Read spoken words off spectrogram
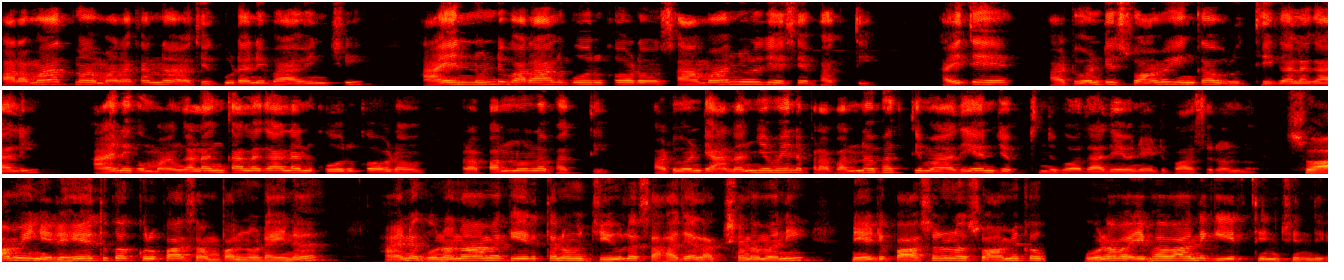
పరమాత్మ మనకన్నా అధికుడని భావించి ఆయన నుండి వరాలు కోరుకోవడం సామాన్యులు చేసే భక్తి. అయితే అటువంటి స్వామికి ఇంకా వృద్ధి కలగాలి ఆయనకు మంగళం కలగాలి అని కోరుకోవడం ప్రపన్నుల భక్తి. అటువంటి అనన్యమైన ప్రపన్న భక్తి మాది అని చెప్తుంది గోదాదేవి నేటి పాసురంలో. స్వామి నిర్హేతుక కృపా సంపన్నుడైన ఆయన గుణనామ కీర్తనం జీవుల సహజ లక్షణమని నేటి పాసులను స్వామికి గుణవైభవాన్ని కీర్తించింది.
